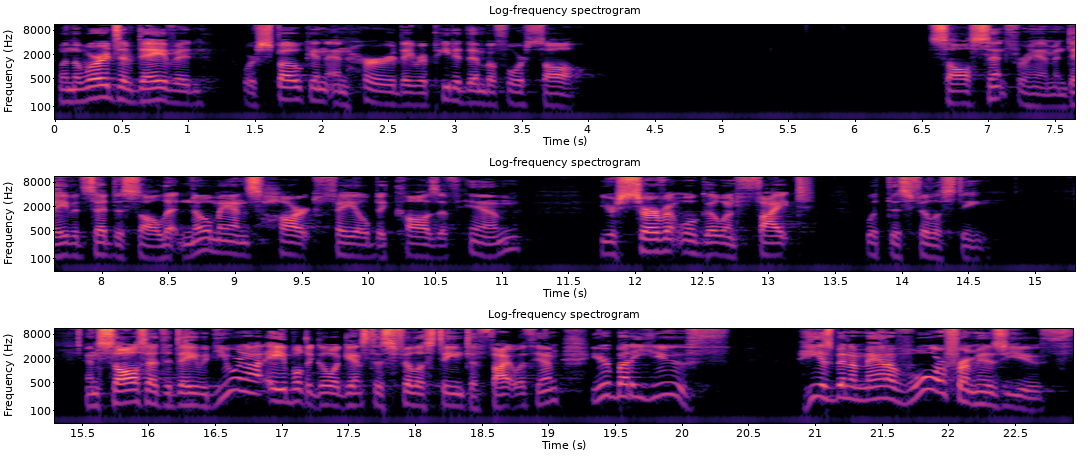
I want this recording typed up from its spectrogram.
When the words of David were spoken and heard, they repeated them before Saul. Saul sent for him, and David said to Saul, Let no man's heart fail because of him. Your servant will go and fight with this Philistine. And Saul said to David, You are not able to go against this Philistine to fight with him. You're but a youth. He has been a man of war from his youth.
